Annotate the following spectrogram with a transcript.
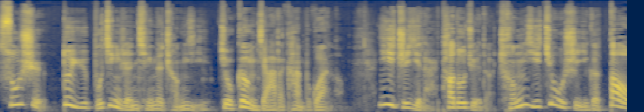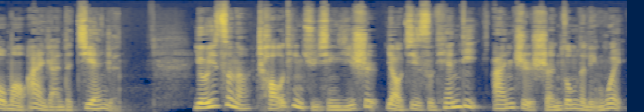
苏轼对于不近人情的程颐就更加的看不惯了。一直以来，他都觉得程颐就是一个道貌岸然的奸人。有一次呢，朝廷举行仪式，要祭祀天地，安置神宗的灵位，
